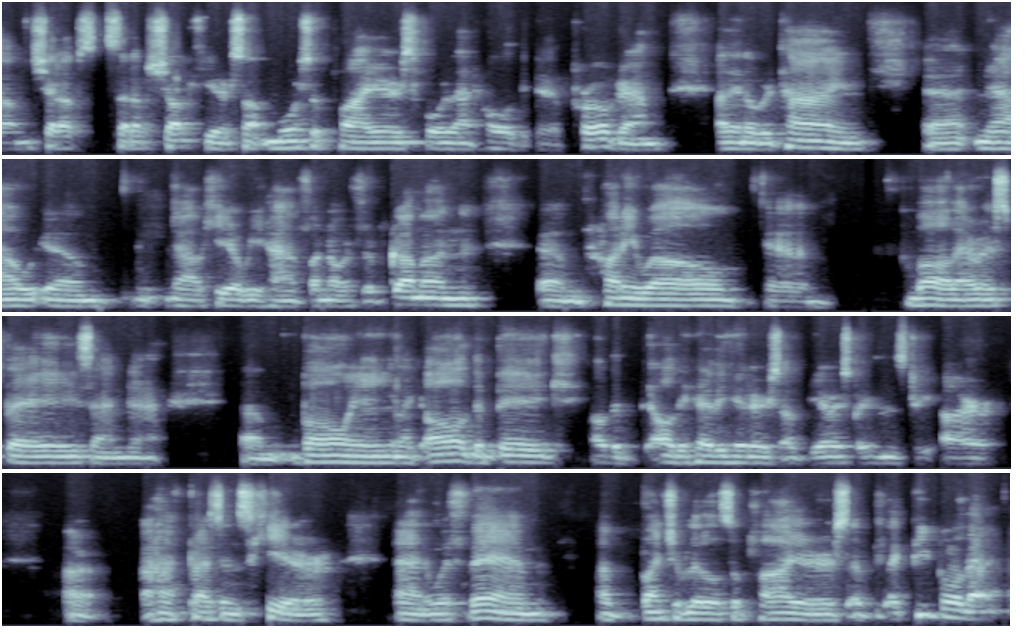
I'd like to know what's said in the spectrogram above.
um, set up set up shop here, so more suppliers for that whole uh, program, and then over time, uh, now um, now here we have Northrop Grumman, um, Honeywell, um, Ball Aerospace, and uh, um, Boeing, like all the big, all the all the heavy hitters of the aerospace industry are are, have presence here, and with them, a bunch of little suppliers, like people that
